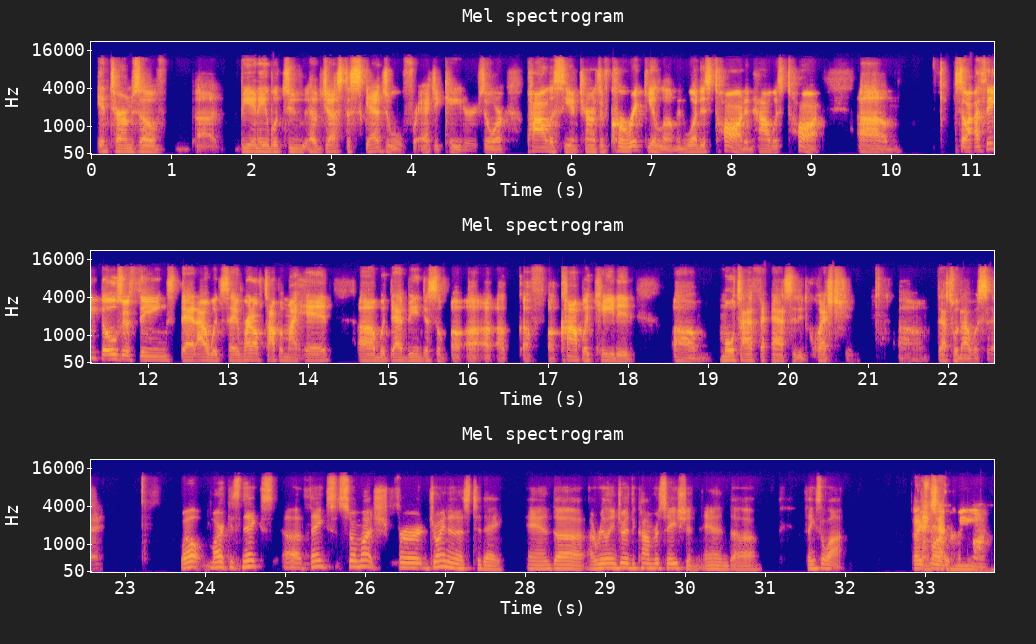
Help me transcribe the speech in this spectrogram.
in terms of uh, being able to adjust the schedule for educators or policy in terms of curriculum and what is taught and how it's taught. Um, so I think those are things that I would say right off top of my head, uh, with that being just a, a, a, a, complicated, um, multifaceted question. Um, that's what I would say. Well, Marcus Nicks, uh, thanks so much for joining us today. And uh, I really enjoyed the conversation. And uh, Thanks a lot. Thanks, Thanks for having me on.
